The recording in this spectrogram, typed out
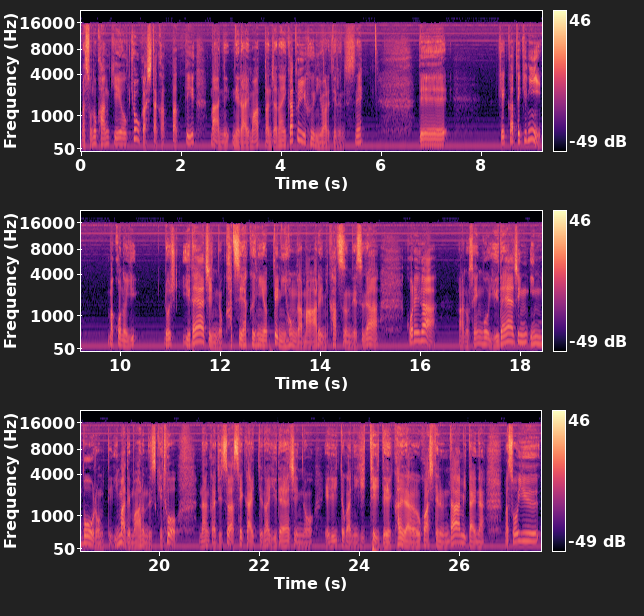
まあ、その関係を強化したかったっていう、まあ、ね、狙いもあったんじゃないかというふうに言われてるんですね。で結果的に、まあ、このユダヤ人の活躍によって日本がまあある意味勝つんですがこれがあの戦後ユダヤ人陰謀論って今でもあるんですけどなんか実は世界っていうのはユダヤ人のエリートが握っていて彼らが動かしてるんだみたいな、まあ、そういう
